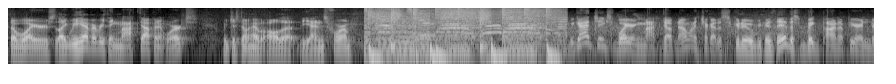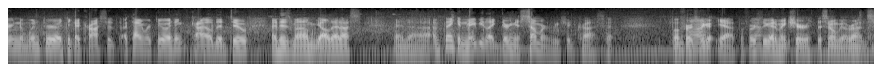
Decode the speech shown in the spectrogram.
the wires. Like we have everything mocked up and it works. We just don't have all the the ends for them. We got Jake's wiring mocked up. Now I want to check out the Skidoo because they have this big pond up here and during the winter I think I crossed it a time or two. I think Kyle did too and his mom yelled at us. And uh, I'm thinking maybe like during the summer we should cross it. But The first we pond? got yeah, but first Yeah. we got to make sure the snowmobile runs.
